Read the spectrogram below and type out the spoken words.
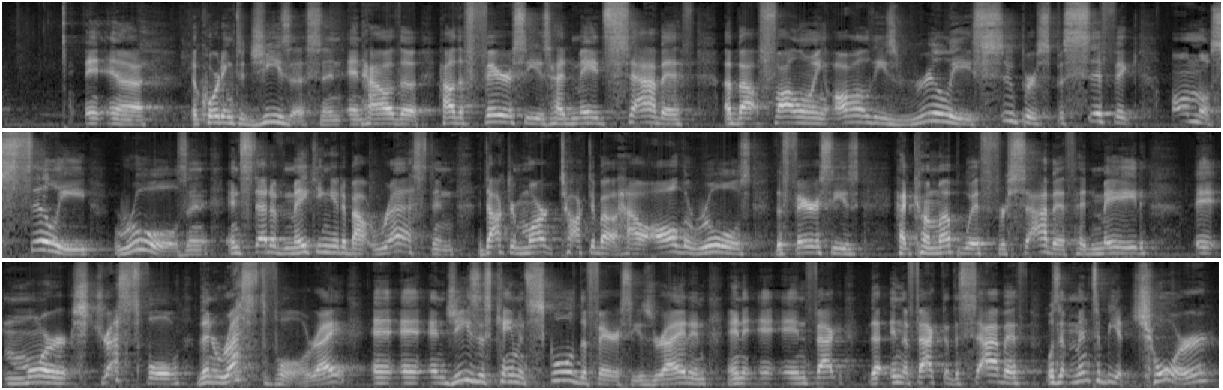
uh, according to Jesus and, and how, the, how the Pharisees had made Sabbath about following all these really super specific, almost silly rules and instead of making it about rest. And Dr. Mark talked about how all the rules the Pharisees had come up with for Sabbath had made more stressful than restful, right? And, and, and, Jesus came and schooled the Pharisees, right? And, and in fact, in the fact that the Sabbath wasn't meant to be a chore,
